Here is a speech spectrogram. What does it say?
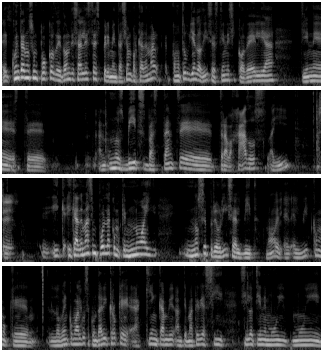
Eh, cuéntanos un poco de dónde sale esta experimentación, porque además, como tú bien lo dices, tiene psicodelia, tiene este unos beats bastante trabajados allí Sí, y, y que, y que además en Puebla como que no hay, no se prioriza el beat, ¿no? El, el, el beat como que lo ven como algo secundario y creo que aquí en cambio Antimateria sí, sí lo tiene muy, muy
